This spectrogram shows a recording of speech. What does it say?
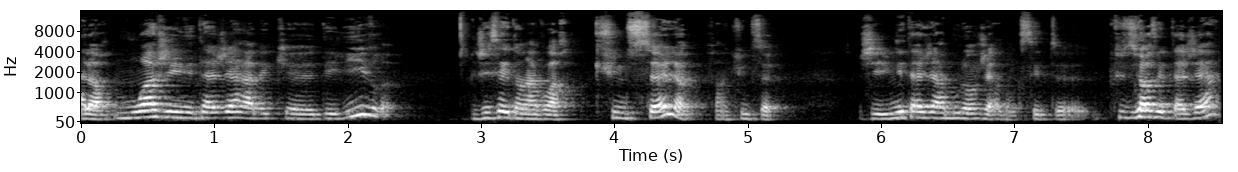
Alors moi j'ai une étagère avec euh, des livres, j'essaye d'en avoir qu'une seule, enfin qu'une seule. J'ai une étagère boulangère, donc c'est euh, plusieurs étagères.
